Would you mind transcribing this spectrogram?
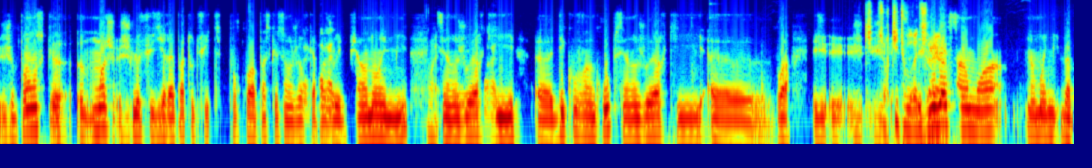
je pense que euh, moi je, je le fusillerai pas tout de suite. Pourquoi? Parce que c'est un joueur Ouais, qui a pas joué depuis un an et demi. Ouais. C'est un joueur pareil. qui euh, découvre un groupe. C'est un joueur qui euh, voilà. Je- sur qui tu voudrais je là laisse un mois, un mois et demi. Bah,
